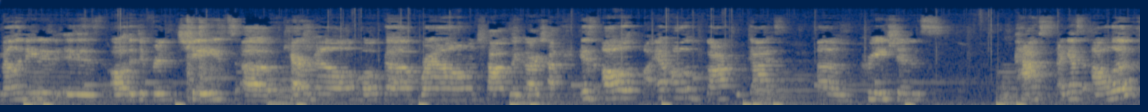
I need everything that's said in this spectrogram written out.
Melanated is all the different shades of caramel, mocha, brown, chocolate, dark chocolate. Is all all of God's um, creations past, I guess, olive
